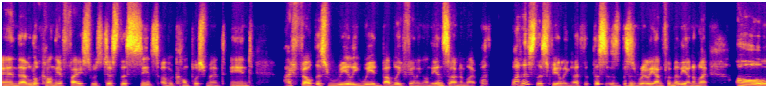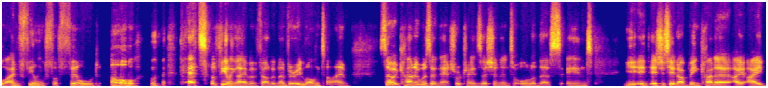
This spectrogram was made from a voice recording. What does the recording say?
And the look on their face was just this sense of accomplishment and I felt this really weird bubbly feeling on the inside. And I'm like, what? What is this feeling? This is this is really unfamiliar. And I'm like, oh, I'm feeling fulfilled. Oh, that's a feeling I haven't felt in a very long time. So it kind of was a natural transition into all of this. And you, it, as you said, I've been kind of I, I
